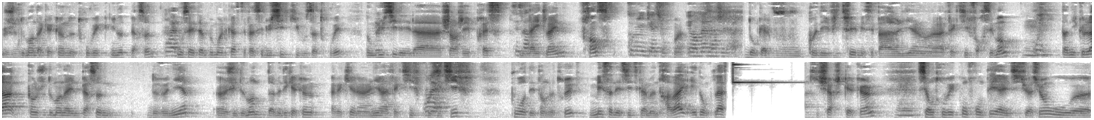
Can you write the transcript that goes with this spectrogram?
je demande à quelqu'un de trouver une autre personne. Ouais. Où ça a été un peu moins le cas. Enfin, c'est Lucille qui vous a trouvé. Donc Oui. Lucille est la chargée presse. Nightline France. Communication. Ouais. Et en même en général. Donc elle vous connaît vite fait, mais c'est pas un lien euh, affectif forcément. Oui. Tandis que là, quand je demande à une personne de venir, euh, je lui demande d'amener quelqu'un avec qui elle a un lien affectif Ouais. positif pour détendre le truc, mais ça nécessite quand même un travail. Et donc là, qui cherche quelqu'un, s'est retrouvée confrontée à une situation où euh,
